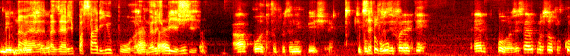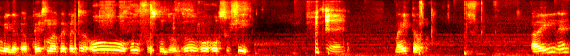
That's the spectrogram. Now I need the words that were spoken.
Meu não, Deus, era, né? mas era de passarinho, porra. Ah, não era de peixe. Ah, porra, que eu tô pensando em peixe, velho. Tipo, você pode fazer ter. É, porra, você sabe que começou com comida, velho. Pensa numa coisa pra. Ou Rufus com Douglas, ou, ou, ou sushi. é. Mas então. Aí, né,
